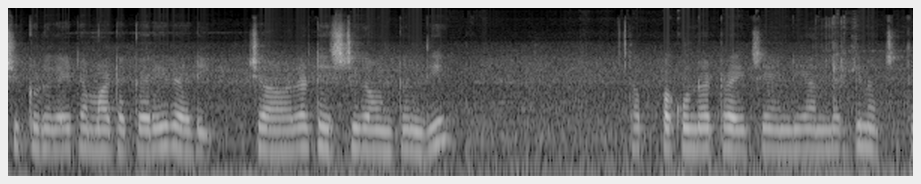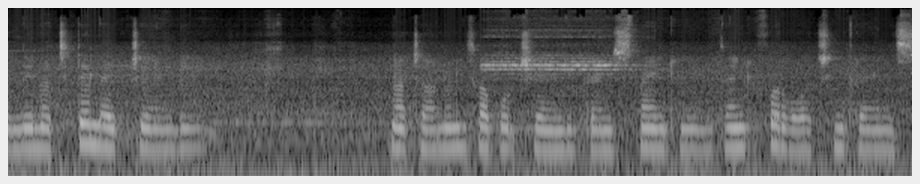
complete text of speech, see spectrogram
చిక్కుడుగాయ టమాటా కర్రీ రెడీ. చాలా టేస్టీగా ఉంటుంది. తప్పకుండా ట్రై చేయండి. అందరికీ నచ్చుతుంది. నచ్చితే లైక్ చేయండి. నా ఛానల్ని సపోర్ట్ చేయండి friends. Thank you. Thank you for watching friends.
